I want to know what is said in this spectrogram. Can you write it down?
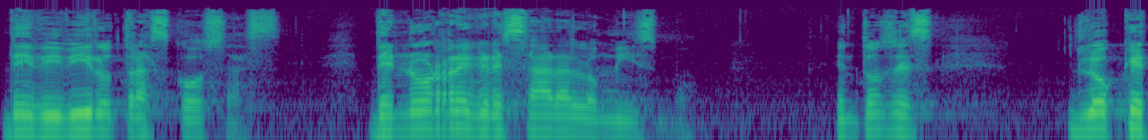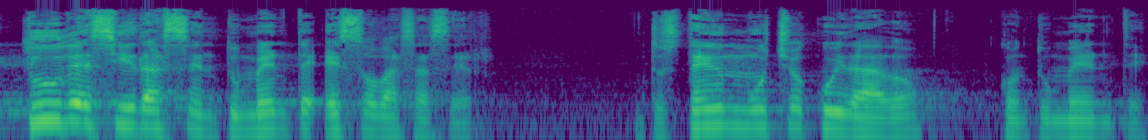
de vivir otras cosas, de no regresar a lo mismo. Entonces, lo que tú decidas en tu mente, eso vas a hacer. Entonces, ten mucho cuidado con tu mente,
